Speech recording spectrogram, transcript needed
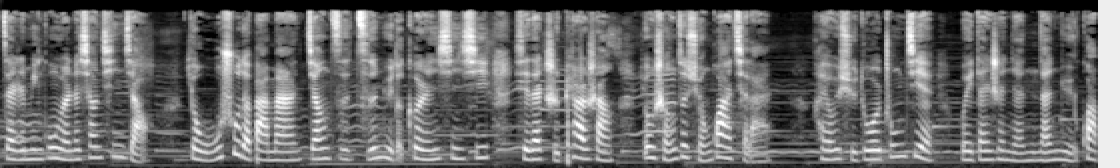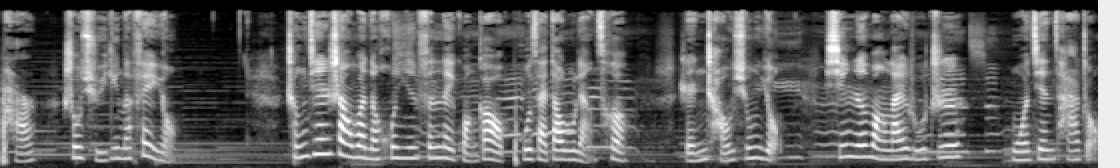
在人民公园的相亲角，有无数的爸妈将子子女的个人信息写在纸片上，用绳子悬挂起来。还有许多中介为单身男男女挂牌，收取一定的费用。成千上万的婚姻分类广告铺在道路两侧，人潮汹涌，行人往来如织，摩肩擦踵。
